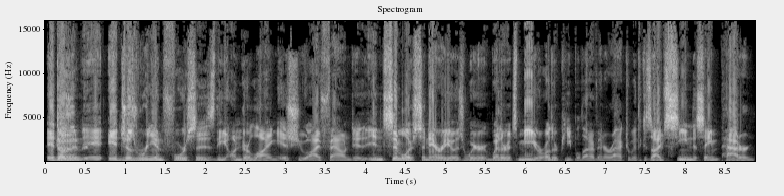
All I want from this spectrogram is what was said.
It doesn't. It, it just reinforces the underlying issue I found in similar scenarios where whether it's me or other people that I've interacted with, because I've seen the same pattern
